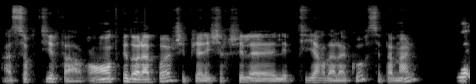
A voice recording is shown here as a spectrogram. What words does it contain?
à sortir, enfin, à rentrer dans la poche et puis aller chercher les, petits yards à la course. C'est pas mal. Ouais.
